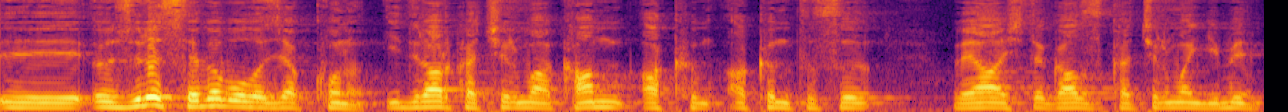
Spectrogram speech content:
e, özüre sebep olacak konu. İdrar kaçırma, kan akım, akıntısı veya işte gaz kaçırma gibi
